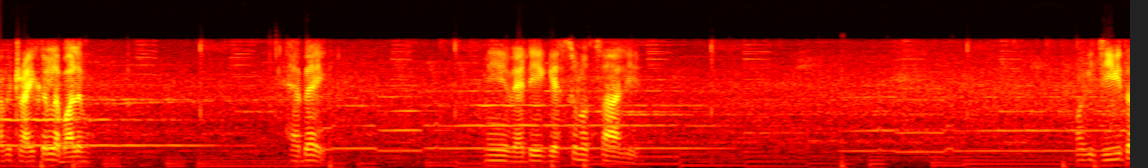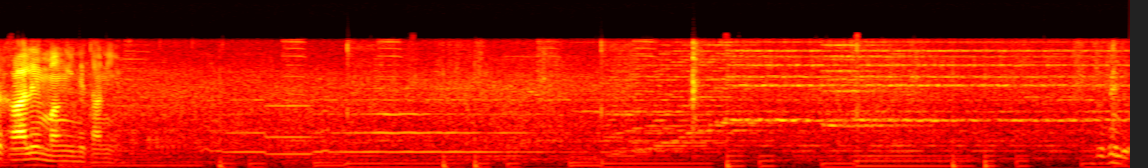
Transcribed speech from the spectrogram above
අපි try කරලා බලමු. හැබැයි මේ වැඩේ ගැස්සුනොත් සාලිය මගේ ජීවිත කාලයෙන් මං ඉන්නේ තනියම. දුමින්දු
